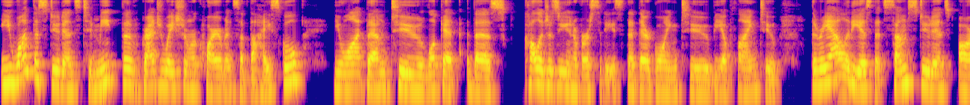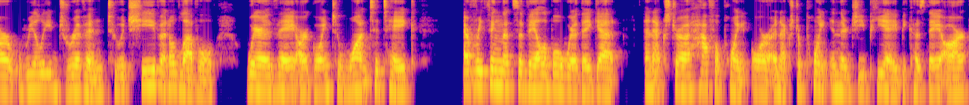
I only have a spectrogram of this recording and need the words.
you want the students to meet the graduation requirements of the high school. You want them to look at the colleges or universities that they're going to be applying to. The reality is that some students are really driven to achieve at a level where they are going to want to take everything that's available where they get an extra half a point or an extra point in their GPA because they are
